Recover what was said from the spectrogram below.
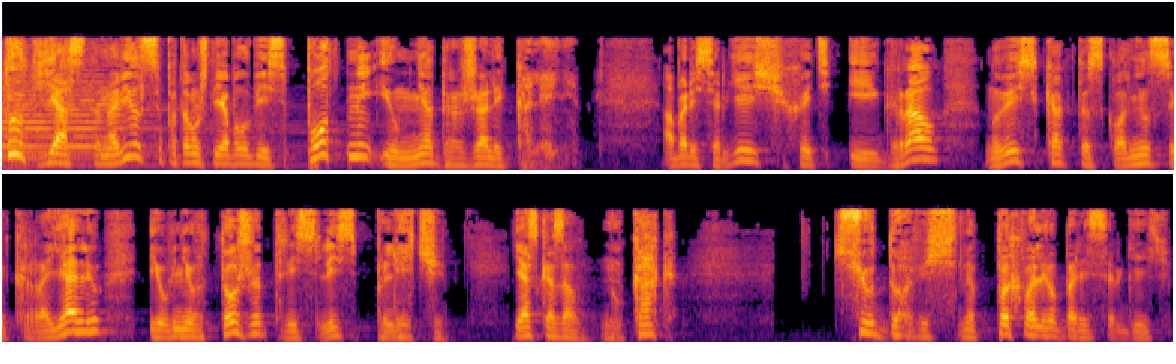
Тут я остановился, потому что я был весь потный, и у меня дрожали колени. А Борис Сергеевич хоть и играл, но весь как-то склонился к роялю, и у него тоже тряслись плечи. Я сказал, ну как? Чудовищно, похвалил Борис Сергеевич.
